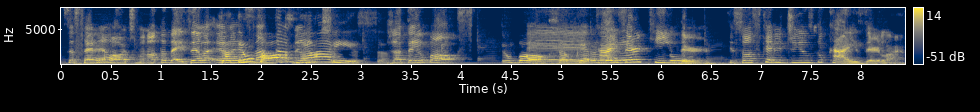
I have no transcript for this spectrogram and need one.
Essa série é ótima, nota 10. Ela, já ela tem o box, né, Larissa? Já tem o box. Tem o box, é, eu quero Kaiser Kinder, que são as queridinhas do Kaiser lá.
